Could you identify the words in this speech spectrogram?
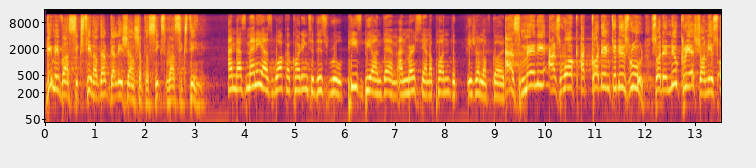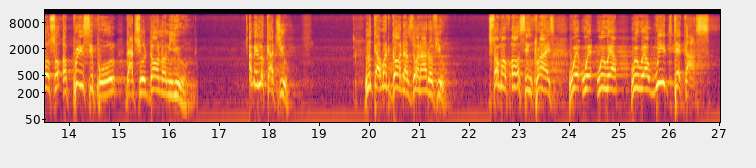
Give me verse 16 of that Galatians chapter 6, verse 16. And as many as walk according to this rule, peace be on them and mercy and upon the Israel of God. As many as walk according to this rule. So the new creation is also a principle that should dawn on you. I mean, look at you. Look at what God has done out of you. Some of us in Christ, we, we, we, were, we were weed takers.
